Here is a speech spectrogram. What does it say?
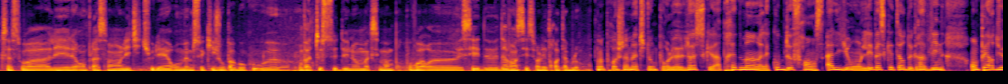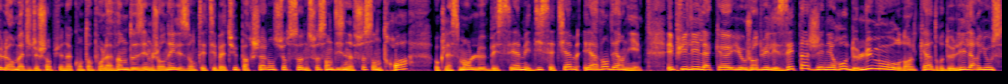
que ce soit les, les, remplaçants, les titulaires ou même ceux qui jouent pas beaucoup. Euh, on va tous se donner au maximum pour pouvoir euh, essayer d'avancer sur les trois tableaux. Un prochain match donc pour le LOSC après-demain, la Coupe de France à Lyon. Les basketteurs de Gravelines ont perdu leur match de championnat comptant pour la 22e journée. Ils ont été battus par Chalon-sur-Saône 79-63. Au classement, le BCM est 17e et avant-dernier. Et puis Lille accueille aujourd'hui les états généraux de l'humour dans le cadre de l'Hilarius,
